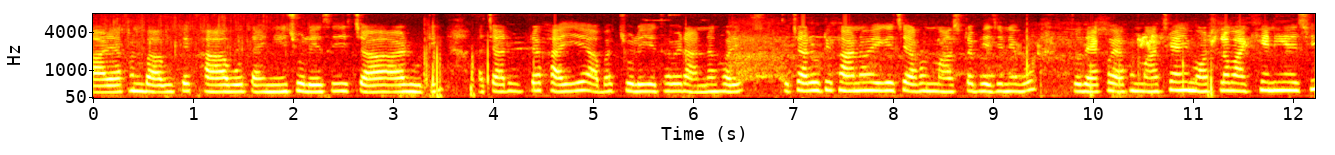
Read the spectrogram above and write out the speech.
আর এখন বাবুকে খাওয়াবো, তাই নিয়ে চলে এসেছি চা আর রুটি। আর চা রুটিটা খাইয়ে আবার চলে যেতে হবে রান্নাঘরে। তো চা রুটি খাওয়ানো হয়ে গেছে, এখন মাছটা ভেজে নেব। তো দেখো, এখন মাছে আমি মশলা মাখিয়ে নিয়েছি।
